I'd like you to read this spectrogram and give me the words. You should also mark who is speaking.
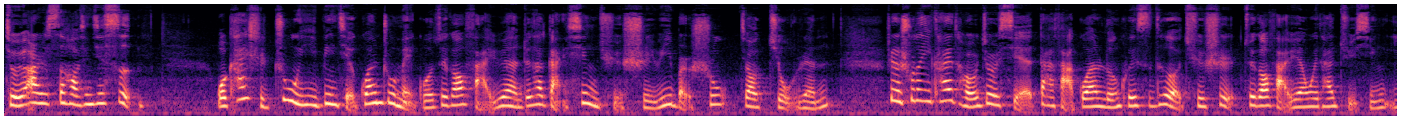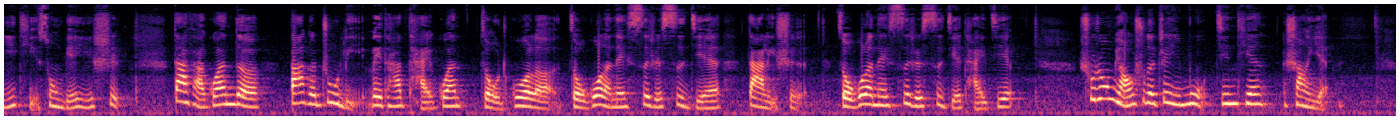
Speaker 1: 九月二十四号星期四，我开始注意并且关注美国最高法院，对他感兴趣，始于一本书，叫《九人》。这个书的一开头就是写大法官伦奎斯特去世，最高法院为他举行遗体送别仪式，大法官的八个助理为他抬棺，走过了走过了那四十四节大理石，走过了那四十四节台阶。书中描述的这一幕今天上演。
